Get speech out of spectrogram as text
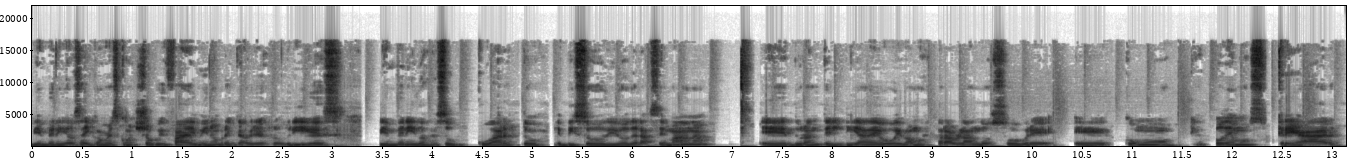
Bienvenidos a e-commerce con Shopify. Mi nombre es Gabriel Rodríguez. Bienvenidos a su cuarto episodio de la semana. Eh, durante el día de hoy vamos a estar hablando sobre eh, cómo podemos crear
